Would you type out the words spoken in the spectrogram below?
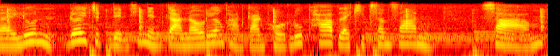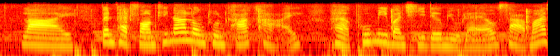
วัยรุ่น ด้วยจุดเด่นที่เน้นการเล่าเรื่องผ่านการโพสต์รูปภาพและคลิปสั้นๆ 3. Line เป็นแพลตฟอร์มที่น่าลงทุนค้าขาย หากผู้มีบัญชีเดิมอยู่แล้ว สามารถ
